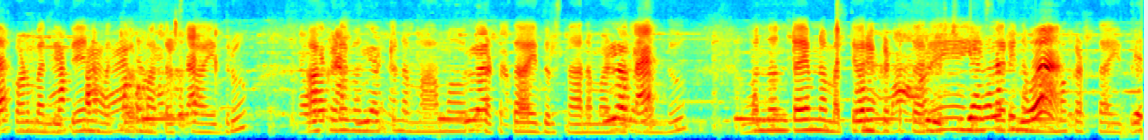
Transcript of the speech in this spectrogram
ಎತ್ಕೊಂಡು ಬಂದಿದ್ದೆ. ನಮ್ಮ ಅತ್ತೆಯವರು ಮಾತಾಡಿಸ್ತಾ ಇದ್ರು. ಆ ಕಡೆ ಬಂದ್ಬಿಟ್ಟು ನಮ್ಮ ಮಾಮ ಅವರು ಕಟ್ತಾ ಇದ್ರು ಸ್ನಾನ ಮಾಡಿಬಿಟ್ಟು ಬಂದು. ಒಂದೊಂದು ಟೈಮ್ ನಮ್ಮ ಅತ್ತೆಯವರೇ ಕಟ್ತಾರೆ. ಈ ಸಾರಿ ನಮ್ಮ ಅಮ್ಮ ಕಟ್ತಾ ಇದ್ರು.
